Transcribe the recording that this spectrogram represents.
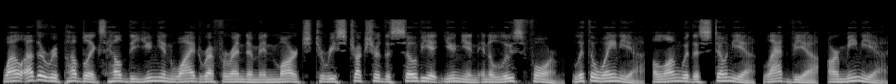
While other republics held the Union-wide referendum in March to restructure the Soviet Union in a loose form, Lithuania, along with Estonia, Latvia, Armenia,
